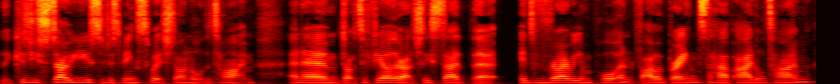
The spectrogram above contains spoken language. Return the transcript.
because you're so used to just being switched on all the time. And um, Dr. Fjola actually said that it's very important for our brains to have idle time.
